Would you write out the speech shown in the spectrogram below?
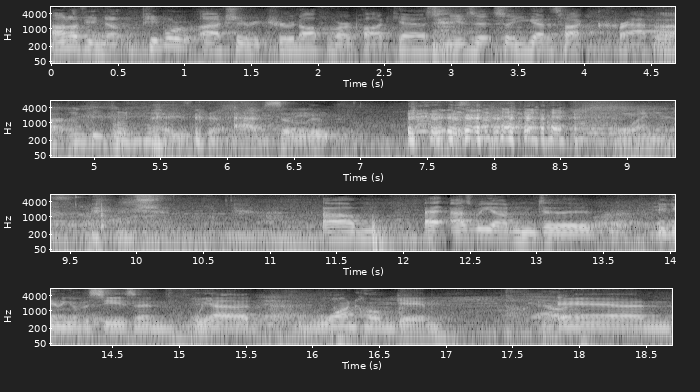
I don't know if you know, people actually recruit off of our podcast and use it, so you got to talk crap about people. yeah, he's the absolute. Um, as we got into the beginning of the season, we had one home game, and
